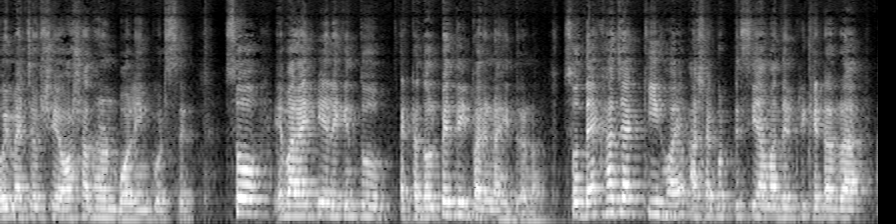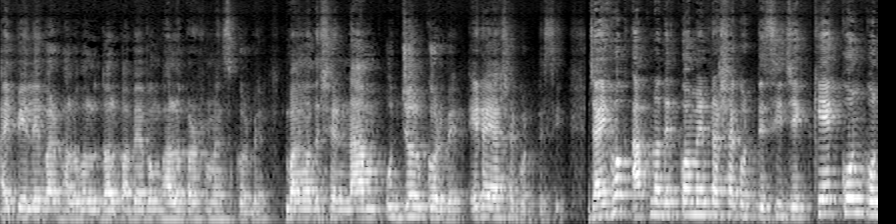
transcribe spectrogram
ওই ম্যাচেও সে অসাধারণ বোলিং করছে। সো এবার আইপিএল কিন্তু একটা দল পেতেই পারে নাহিদ রানা সো দেখা যাক কি হয়। আশা করতেছি আমাদের ক্রিকেটাররা আইপিএল এবার ভালো ভালো দল পাবে এবং ভালো পারফরমেন্স করবে। বাংলাদেশের নাম উজ্জ্বল করবে, এটাই আশা করতেছি। যাই হোক, আপনাদের কমেন্ট আশা করতেছি যে কে কোন কোন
